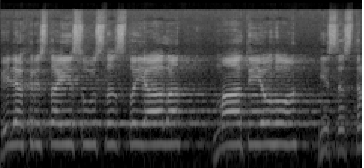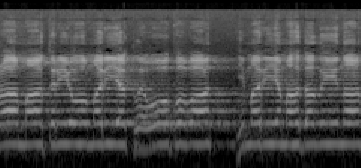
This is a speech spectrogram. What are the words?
Біля Христа Ісуса стояла мати Його і сестра матері Його Марія Клеопова і Марія Магдалина.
